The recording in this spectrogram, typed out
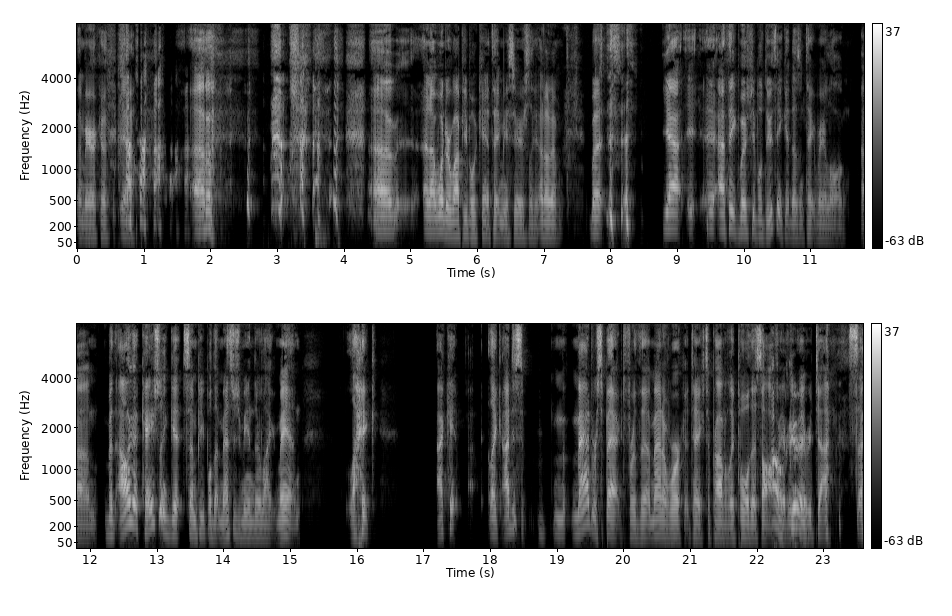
America. Yeah. um, um, and I wonder why people can't take me seriously. I don't know, but yeah, it, it- I think most people do think it doesn't take very long. Um, but I'll occasionally get some people that message me and they're like, "Man, like I can't." Like I just m- mad respect for the amount of work it takes to probably pull this off Oh, every good. every time. So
